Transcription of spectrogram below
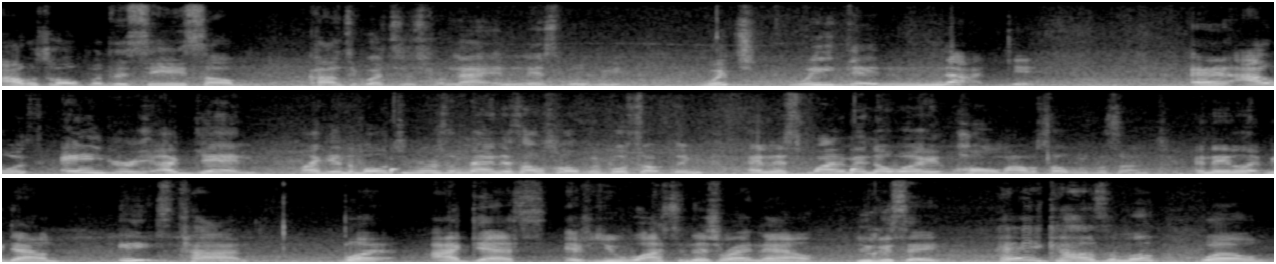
I was hoping to see some consequences from that in this movie, which we did not get. And I was angry again. Like in the Multiverse of Madness, I was hoping for something. And in Spider-Man No Way Home, I was hoping for something. And they let me down each time. But I guess if you watching this right now, you can say, hey, Kazuma, well,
